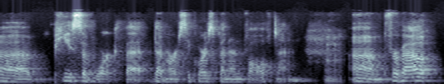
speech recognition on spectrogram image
uh, piece of work that that mercy corps has been involved in mm. um, for about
